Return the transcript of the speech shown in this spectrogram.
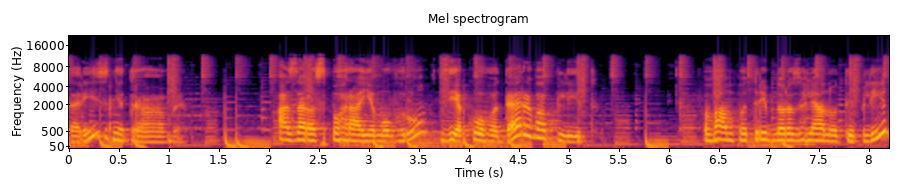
та різні трави. А зараз пограємо в гру, з якого дерева плід. Вам потрібно розглянути плід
